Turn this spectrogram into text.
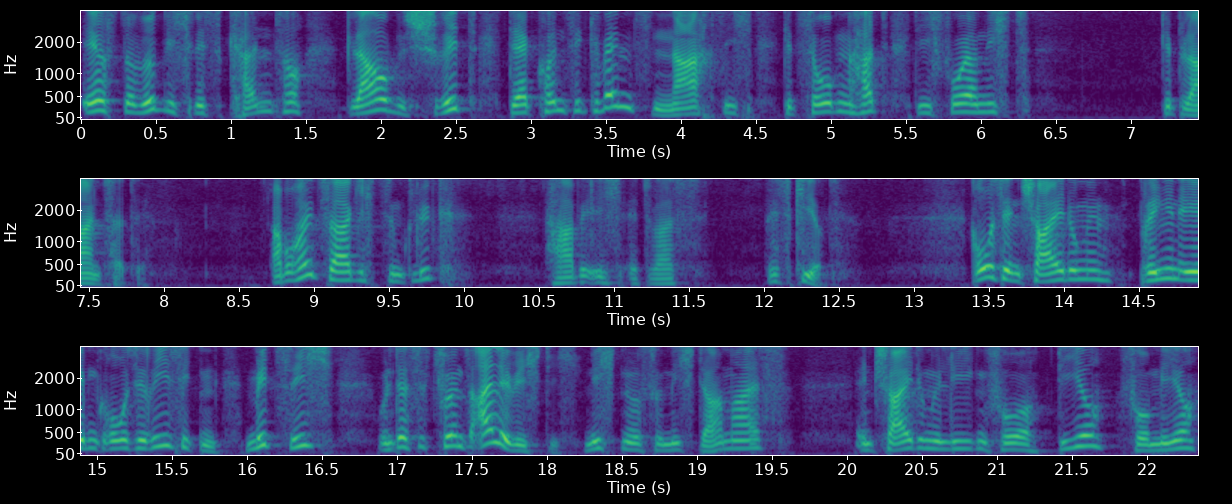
erster wirklich riskanter Glaubensschritt, der Konsequenzen nach sich gezogen hat, die ich vorher nicht geplant hatte. Aber heute sage ich zum Glück, habe ich etwas riskiert. Große Entscheidungen bringen eben große Risiken mit sich und das ist für uns alle wichtig, nicht nur für mich damals. Entscheidungen liegen vor dir, vor mir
